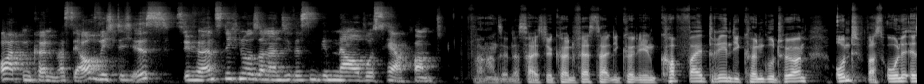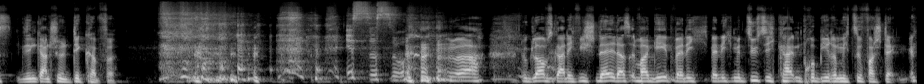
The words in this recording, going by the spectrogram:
orten können, was ja auch wichtig ist. Sie hören es nicht nur, sondern sie wissen genau, wo es herkommt. Wahnsinn. Das heißt, wir können festhalten, die können ihren Kopf weit drehen, die können gut hören. Und was Ole ist, sind ganz schön Dickköpfe. ist das so? du glaubst gar nicht, wie schnell das immer geht, wenn ich, wenn ich mit Süßigkeiten probiere, mich zu verstecken.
